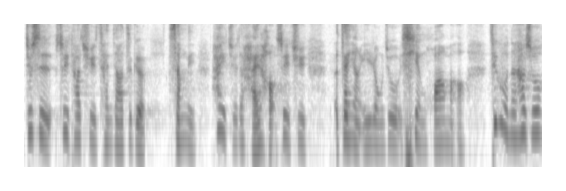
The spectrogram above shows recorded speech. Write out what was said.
就是所以他去参加这个丧礼，他也觉得还好，所以去瞻仰仪容就献花嘛啊，结果呢，他说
